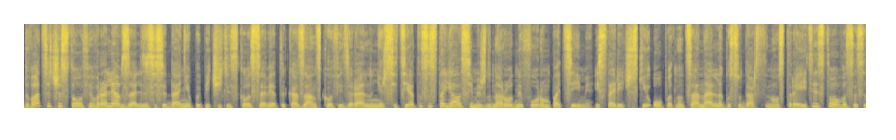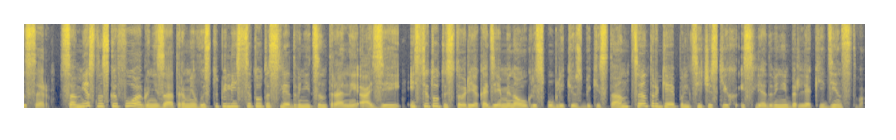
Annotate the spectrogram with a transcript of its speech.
26 февраля в зале заседания попечительского совета Казанского федерального университета состоялся международный форум по теме «Исторический опыт национально-государственного строительства в СССР». Совместно с КФУ организаторами выступили Институт исследований Центральной Азии, Институт истории Академии наук Республики Узбекистан, Центр геополитических исследований Берляк Единства.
